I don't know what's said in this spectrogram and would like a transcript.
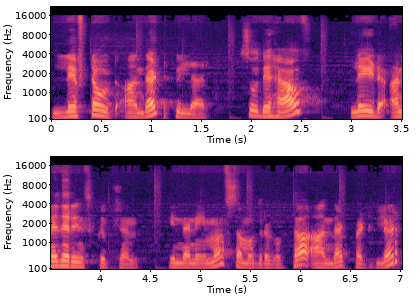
left out on that pillar. So they have laid another inscription in the name of Samudragupta on that particular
